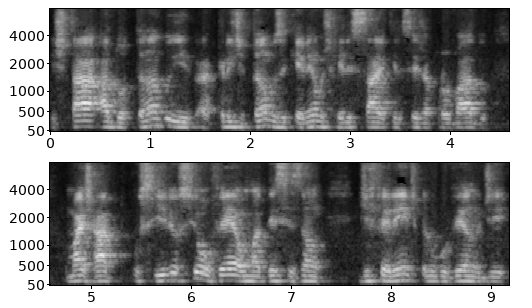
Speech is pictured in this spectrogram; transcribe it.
está adotando e acreditamos e queremos que ele saia, que ele seja aprovado o mais rápido possível. Se houver uma decisão diferente pelo governo de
